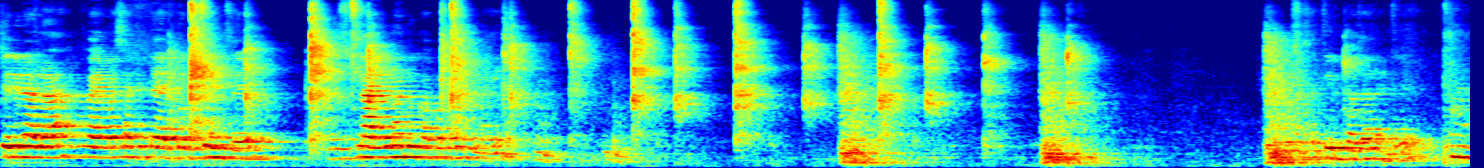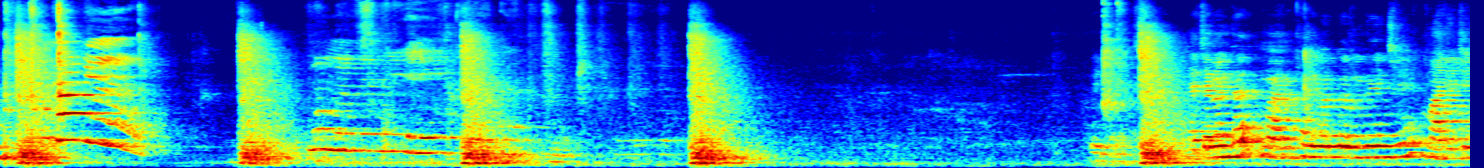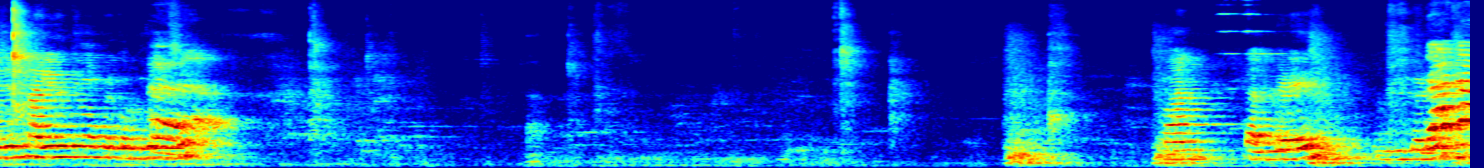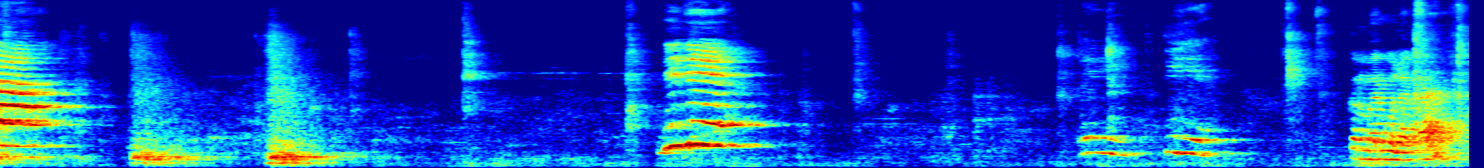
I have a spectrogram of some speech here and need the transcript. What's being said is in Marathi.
शरीराला व्यायामासाठी तयार करून घ्यायचं आहे स्नायूंना दुखापत होती कमर बोलाकार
